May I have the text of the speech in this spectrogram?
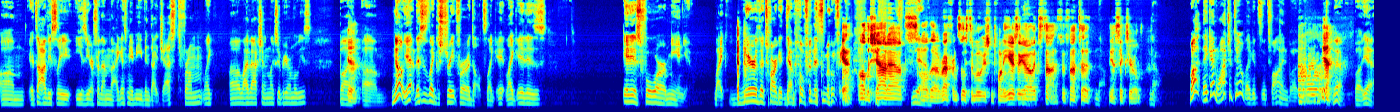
Um, it's obviously easier for them to, I guess, maybe even digest from like uh, live action like superhero movies. But yeah. um no, yeah, this is like straight for adults. Like it like it is it is for me and you. Like we're the target demo for this movie. Yeah, all the shout outs, yeah. all the references to movies from 20 years ago. Yeah. It's to us. It's not to no. you know, 6-year-old. No. But they can watch it too. Like it's it's fine, but yeah. Yeah. But yeah,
